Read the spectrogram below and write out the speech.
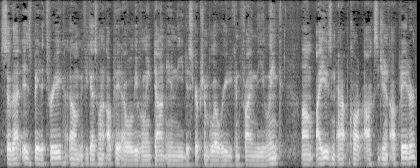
So that is beta 3. Um, if you guys want to update, I will leave a link down in the description below where you can find the link. Um, I use an app called Oxygen Updater.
